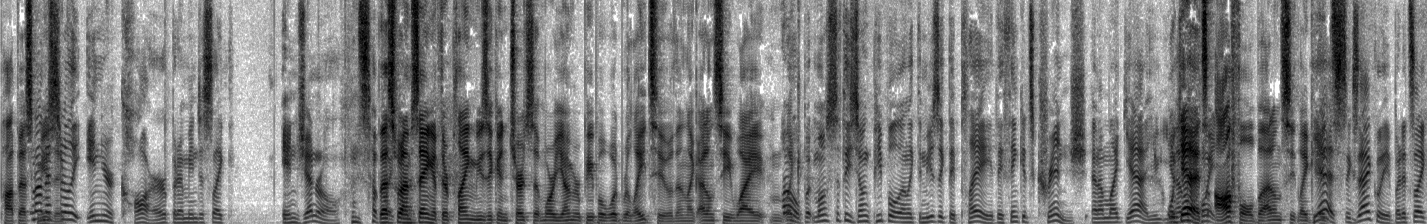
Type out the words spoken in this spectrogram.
pop esque music. not necessarily in your car, but I mean just like in general. That's like what I'm saying. If they're playing music in church that more younger people would relate to, then like I don't see why. Like, oh, but most of these young people and like the music they play, they think it's cringe, and I'm like, yeah, you. you well, yeah, it's awful, but I don't see like Yes, exactly. But it's like,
